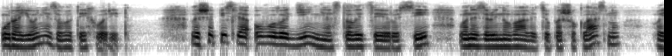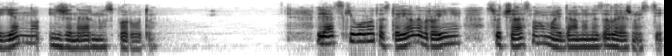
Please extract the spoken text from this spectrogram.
у районі Золотих Воріт. Лише після оволодіння столицею Русі вони зруйнували цю першокласну воєнно-інженерну споруду. Ляцькі ворота стояли в районі сучасного Майдану Незалежності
